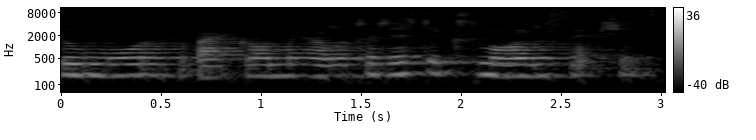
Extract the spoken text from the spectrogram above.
do more of a back combing. I would suggest take smaller sections.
